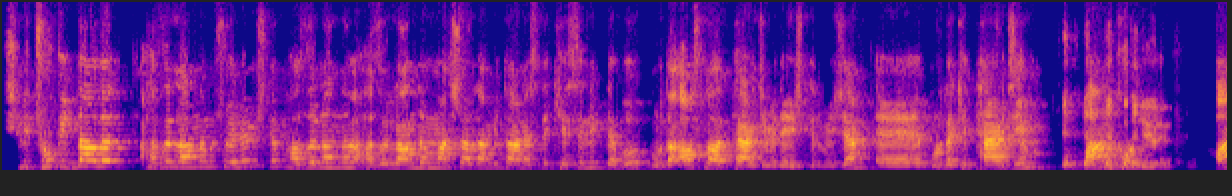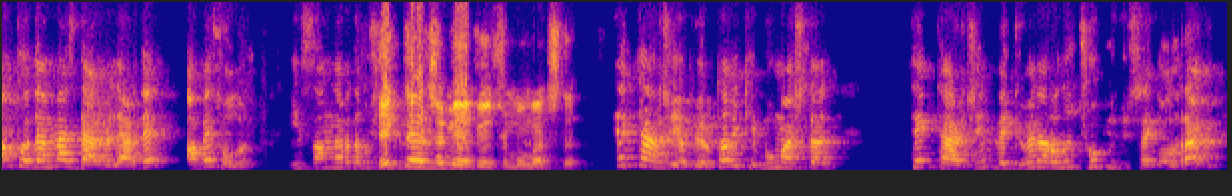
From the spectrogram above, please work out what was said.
Şimdi çok iddialı hazırlandığımı söylemiştim. Hazırlandığım, hazırlandığım maçlardan bir tanesi de kesinlikle bu. Burada asla tercihimi değiştirmeyeceğim. Ee, buradaki tercihim banko diyor. Banko denmez derbilerde abes olur. İnsanlara da bu Tek tercih mi yapıyorsun bu maçta? Tek tercih yapıyorum. Tabii ki bu maçta tek tercihim ve güven aralığı çok yüksek olarak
